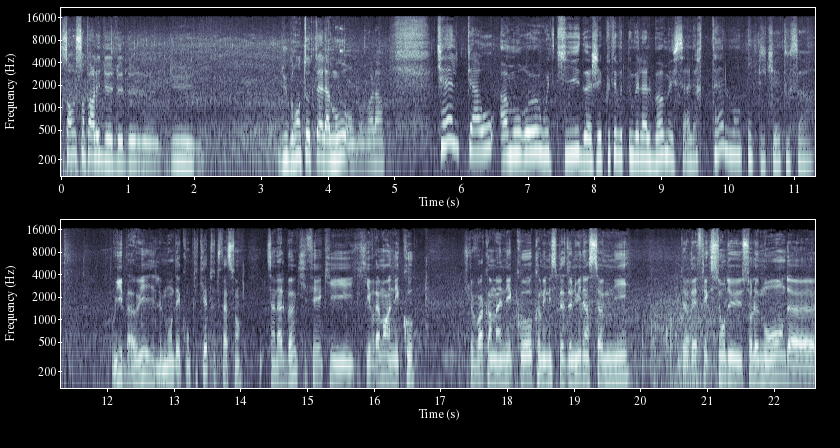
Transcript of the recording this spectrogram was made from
Sans, sans parler de, de- de- du, du grand hôtel Amour, voilà. Quel chaos amoureux, Woodkid. J'ai écouté votre nouvel album et ça a l'air tellement compliqué tout ça. Oui, bah oui, le monde est compliqué de toute façon. C'est un album qui, fait, qui, qui est vraiment un écho. Je le vois comme un écho, comme une espèce de nuit d'insomnie, de réflexion du, sur le monde, euh,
